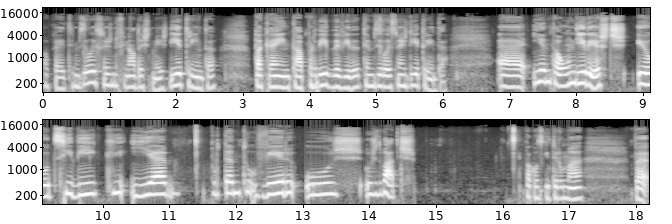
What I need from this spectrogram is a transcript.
Ok, temos eleições no final deste mês, dia 30. Para quem está perdido da vida, temos eleições dia 30. Uh, ah, e então, um dia destes, eu decidi que ia, portanto, ver os, os debates. Para conseguir ter uma. Para,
